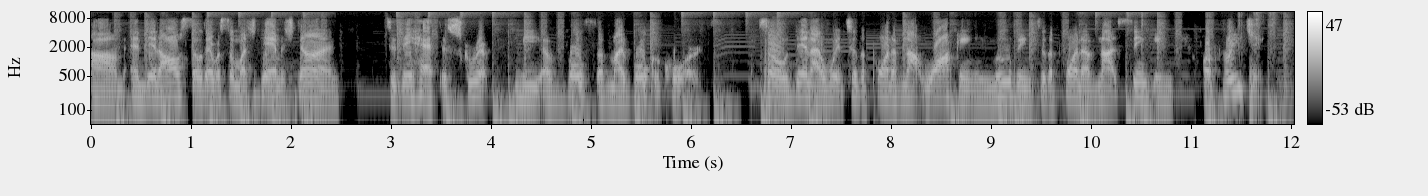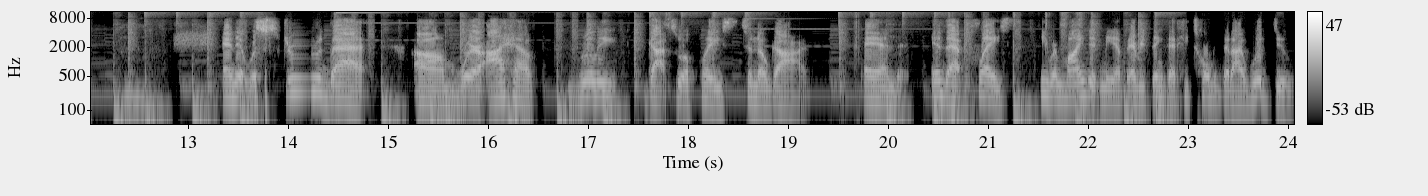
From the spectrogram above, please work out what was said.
Wow. Um, and then also, there was so much damage done, so they had to script me of both of my vocal cords. So then I went to the point of not walking and moving to the point of not singing or preaching. Mm. And it was through that um, where I have really got to a place to know God. And in that place, He reminded me of everything that He told me that I would do.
